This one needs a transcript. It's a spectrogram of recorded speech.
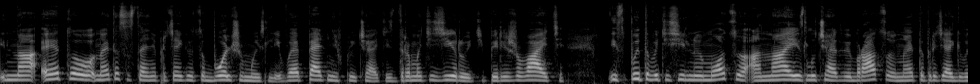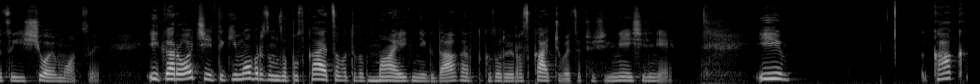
И на, эту, на это состояние притягивается больше мыслей. Вы опять не включаетесь, драматизируете, переживаете, испытываете сильную эмоцию, она излучает вибрацию, на это притягиваются еще эмоции. И, короче, таким образом запускается вот этот маятник, да, который раскачивается все сильнее и сильнее. И как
